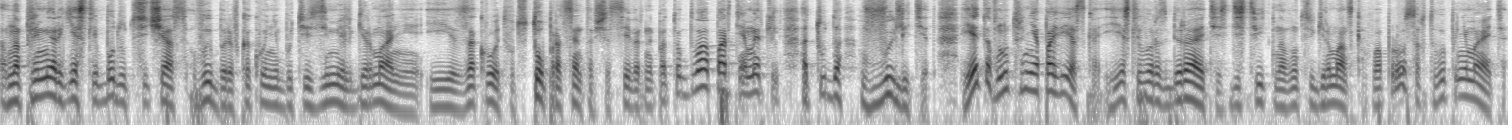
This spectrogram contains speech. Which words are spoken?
например, если будут сейчас выборы в какой-нибудь из земель Германии и закроют вот 100% сейчас Северный поток-2, партия Меркель оттуда вылетит. И это внутренняя повестка. И если вы разбираетесь действительно внутри германских вопросах, то вы понимаете,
